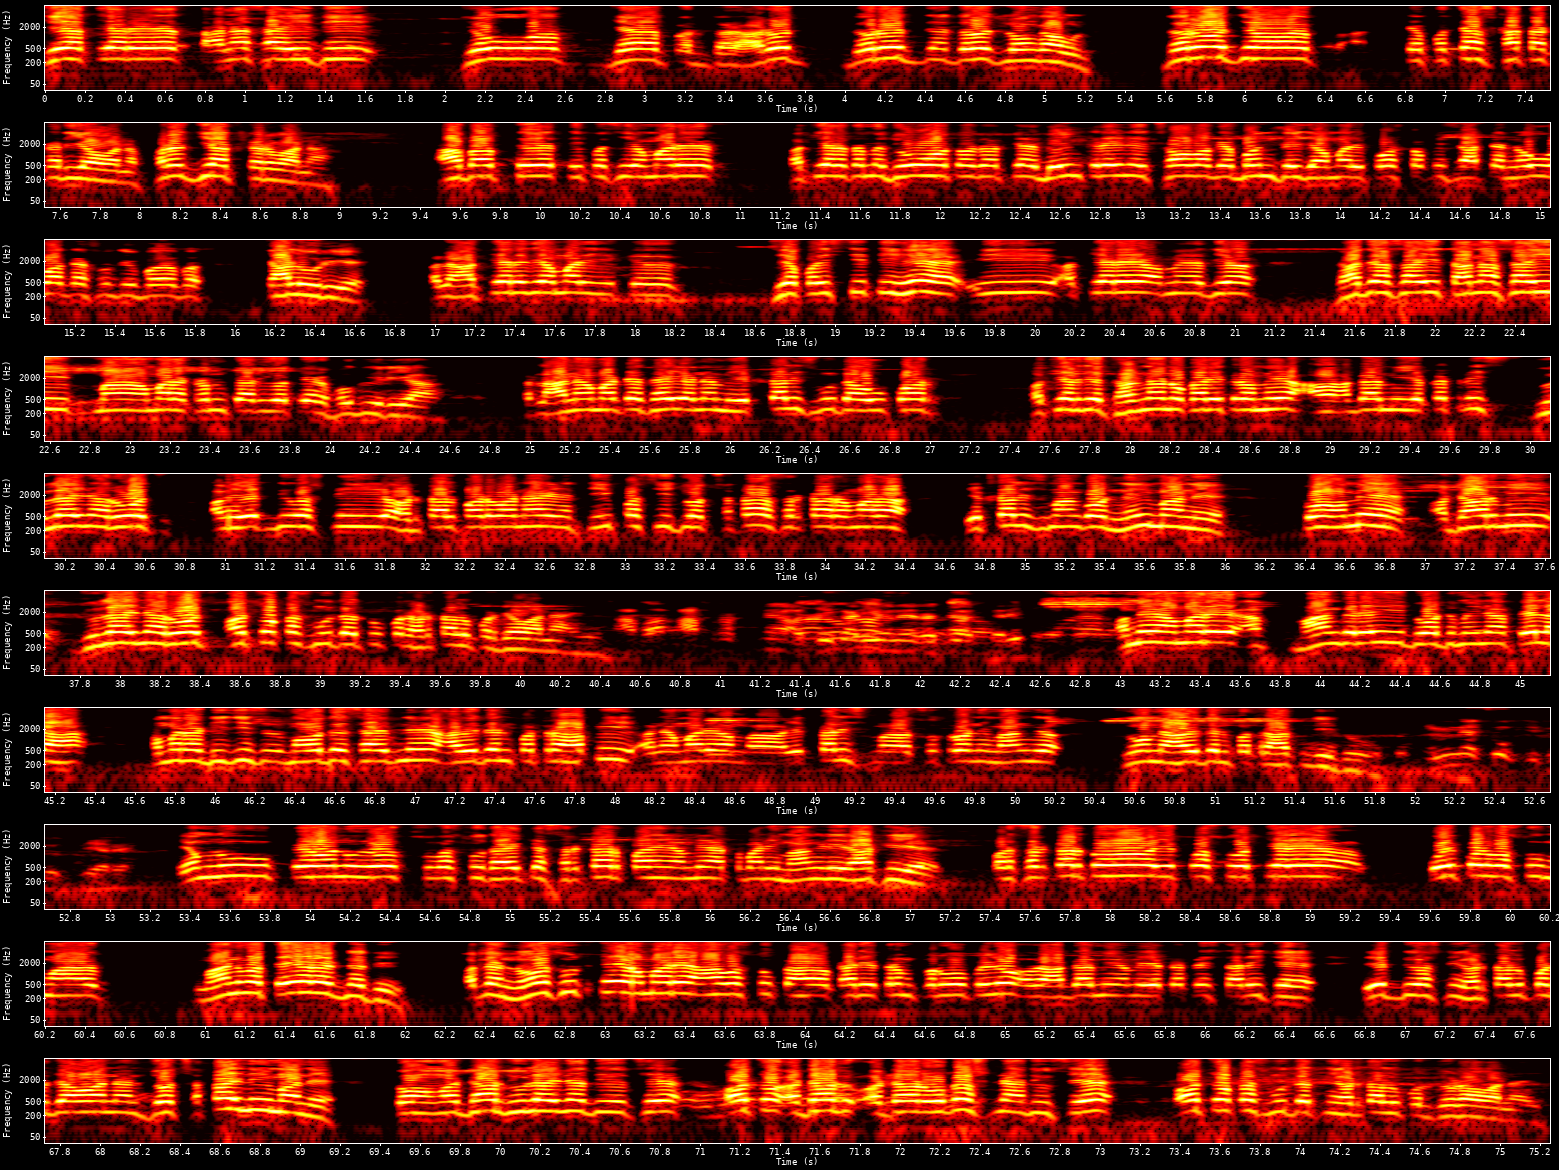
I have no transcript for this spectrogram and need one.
જે અત્યારે તાનાશાહીથી જેવું જે દરરોજ દરરોજ દરરોજ લોંગાઉન દરરોજ તે પચાસ ખાતા કરી આવવાના, ફરજિયાત કરવાના. આ બાબતે તે પછી અમારે અત્યારે તમે જોવો તો અત્યારે બેંક રહીને છ વાગે બંધ થઈ જાય, અમારી પોસ્ટ ઓફિસ રાતે નવ વાગ્યા સુધી ચાલુ રહીએ એટલે અત્યારે જે અમારી જે પરિસ્થિતિ છે એ અત્યારે અમે જે રાજાશાહી તાનાશાહીમાં અમારા કર્મચારીઓ અત્યારે ભોગવી રહ્યા. એટલે આના માટે થઈ અને અમે એકતાલીસ મુદ્દા ઉપર અત્યારે જે ધરણાનો કાર્યક્રમ છે આગામી એકત્રીસ જુલાઈના રોજ અમે એક દિવસની હડતાલ પાડવાના અને તે પછી જો છતાં સરકાર અમારા એકતાલીસ માંગો નહીં માને તો અમે અઢારમી જુલાઈના રોજ અચોક્કસ મુદત ઉપર હડતાલ ઉપર જવાના છે આ આ પ્રશ્ને અધિકારીઓને રજૂઆત કરી. અમે અમારે માંગ રહી દોઢ મહિના પહેલા અમારા ડીજી મહોદય સાહેબને આવેદન પત્ર આપી અને અમારે એકતાલીસ સૂત્રોની માંગનું અમે આવેદન પત્ર આપી દીધું. એમને કહેવાનું એવું વસ્તુ થાય કે સરકાર પાસે અમે તમારી માંગણી રાખીએ. પણ સરકાર તો એક વસ્તુ અત્યારે કોઈ પણ વસ્તુ માનવા તૈયાર જ નથી. એટલે ન છૂટકે અમારે આ વસ્તુ કાર્યક્રમ કરવો પડ્યો. હવે આગામી અમે એકત્રીસ તારીખે એક દિવસની હડતાલ ઉપર જવાના જો છતાંય નહીં માને તો અઢાર જુલાઈના દિવસે અઢાર અઢાર ઓગસ્ટના દિવસે અચોક્કસ મુદતની હડતાલ ઉપર જોડાવાના છે.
